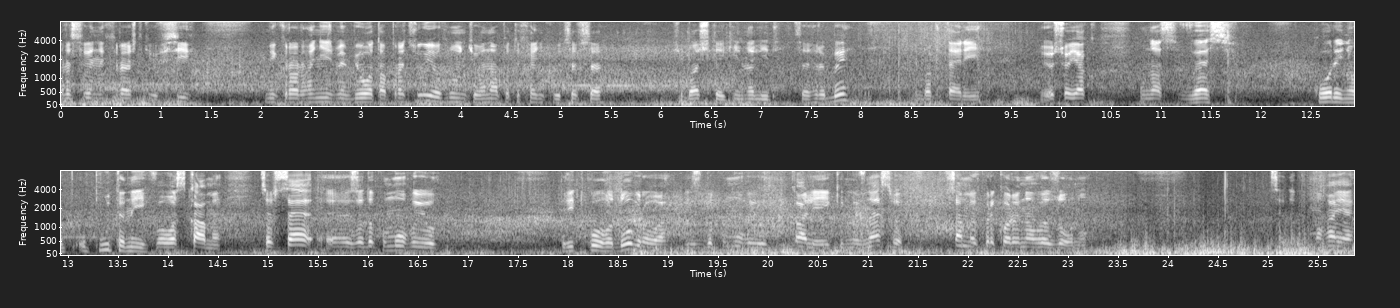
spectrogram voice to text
рослинних рештків. Всі мікроорганізми біота працює в ґрунті, вона потихеньку це все. Чи бачите, який наліт? Це гриби і бактерії. І ось як у нас весь корінь опутаний волосками. Це все е, за допомогою рідкого добрива і з допомогою калія, який ми внесли саме в прикоренову зону. Це допомагає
